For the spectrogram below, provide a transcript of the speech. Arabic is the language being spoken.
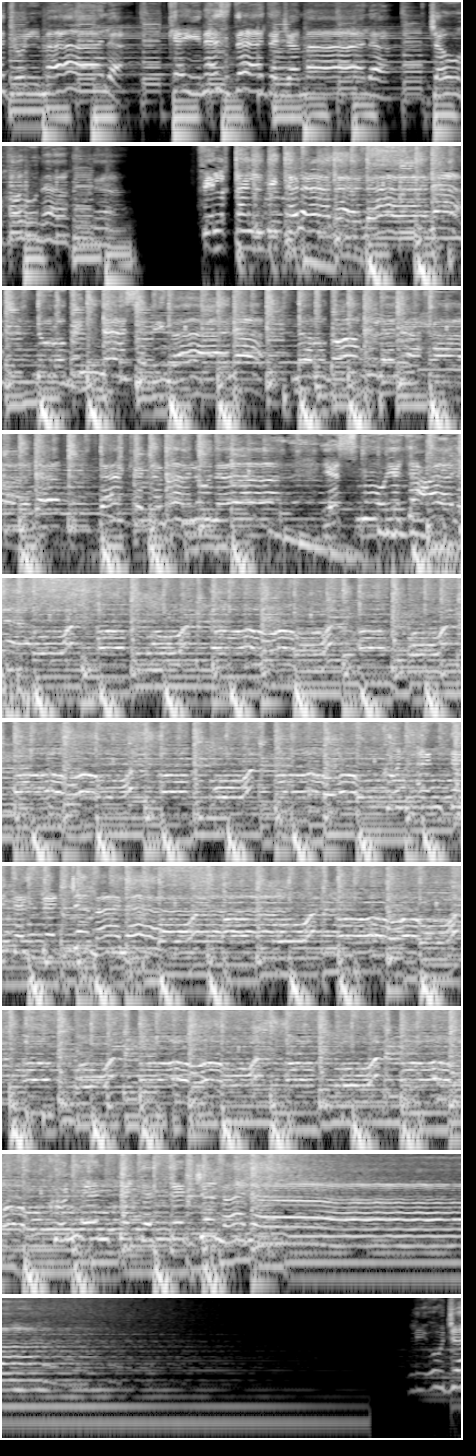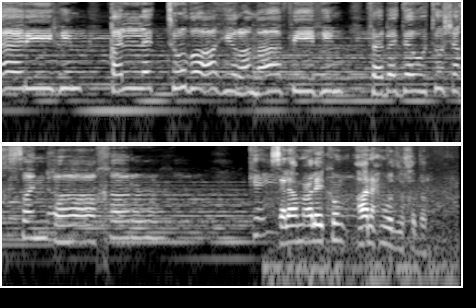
المال كي نزداد جمالا. جوهرنا هنا. في القلب تلالا لا لا نرضي الناس بما لا نرضاه لنا حالا. ذاك جمالنا. يسمو يتعالى. لأجاريهم قلدت ظاهر ما فيهم فبدوت شخصا آخر. السلام عليكم أنا حمود الخضر.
